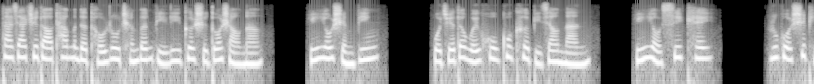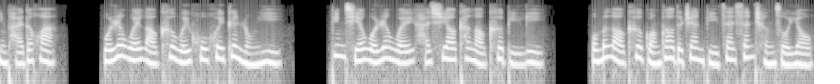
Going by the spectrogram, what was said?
大家知道他们的投入成本比例各是多少呢？云友沈冰，我觉得维护顾客比较难。云友 CK，如果是品牌的话，我认为老客维护会更容易，并且我认为还需要看老客比例。我们老客广告的占比在三成左右，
